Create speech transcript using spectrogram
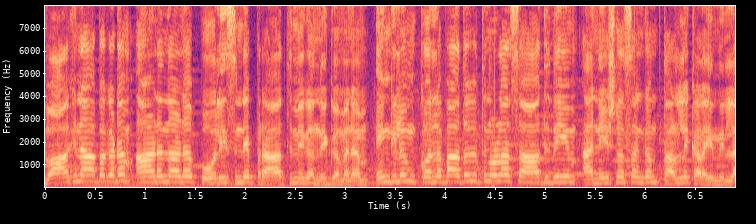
വാഹനാപകടം ആണെന്നാണ് പോലീസിന്റെ പ്രാഥമിക നിഗമനം. എങ്കിലും കൊലപാതകത്തിനുള്ള സാധ്യതയും അന്വേഷണ സംഘം തള്ളിക്കളയുന്നില്ല.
